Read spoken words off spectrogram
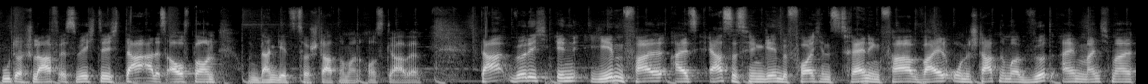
Guter Schlaf ist wichtig, da alles aufbauen und dann geht es zur Startnummernausgabe. Da würde ich in jedem Fall als erstes hingehen, bevor ich ins Training fahre, weil ohne Startnummer wird einem manchmal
